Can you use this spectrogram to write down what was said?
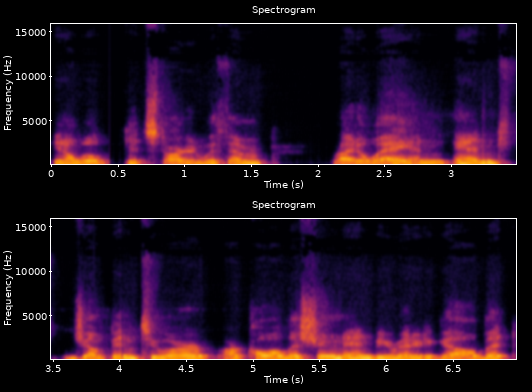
you know, we'll get started with them right away and and jump into our our coalition and be ready to go. But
